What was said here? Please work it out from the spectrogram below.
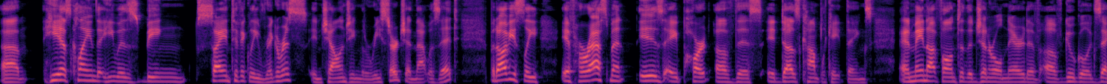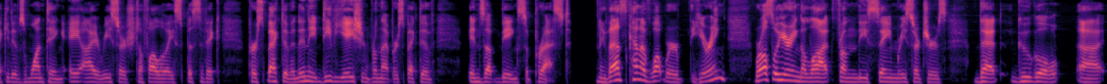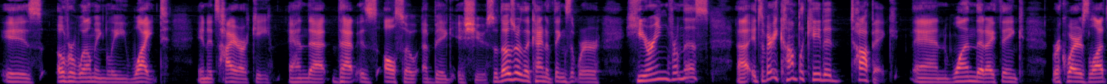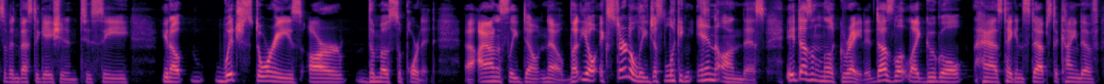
Um, he has claimed that he was being scientifically rigorous in challenging the research, and that was it. But obviously, if harassment is a part of this, it does complicate things and may not fall into the general narrative of Google executives wanting AI research to follow a specific perspective, and any deviation from that perspective ends up being suppressed. that's kind of what we're hearing. We're also hearing a lot from these same researchers that Google uh, is overwhelmingly white in its hierarchy and that that is also a big issue. So those are the kind of things that we're hearing from this. Uh, it's a very complicated topic and one that I think requires lots of investigation to see you know, which stories are the most supported? Uh, I honestly don't know. But, you know, externally, just looking in on this, it doesn't look great. It does look like Google has taken steps to kind of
